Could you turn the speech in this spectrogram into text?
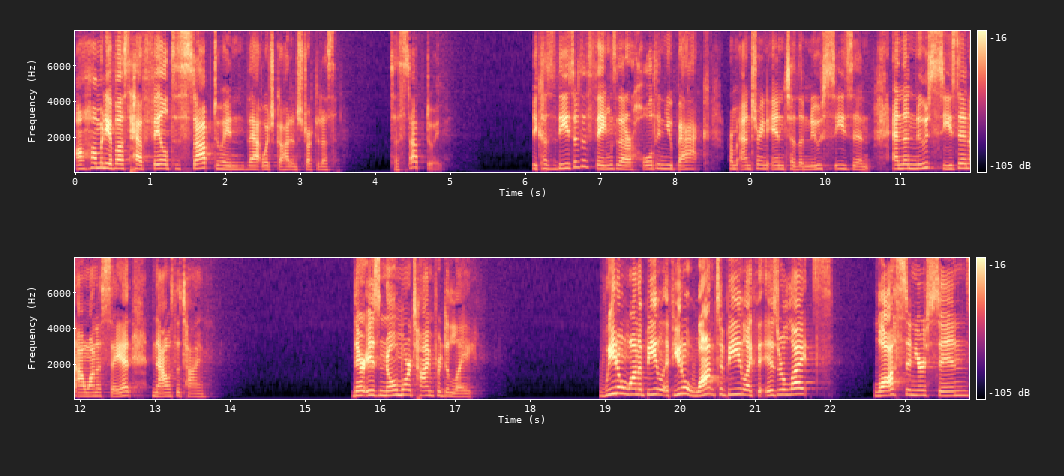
Uh, how many of us have failed to stop doing that which God instructed us to stop doing? Because these are the things that are holding you back from entering into the new season. And the new season, I want to say it, now is the time. There is no more time for delay. We don't want to be, if you don't want to be like the Israelites, lost in your sins,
